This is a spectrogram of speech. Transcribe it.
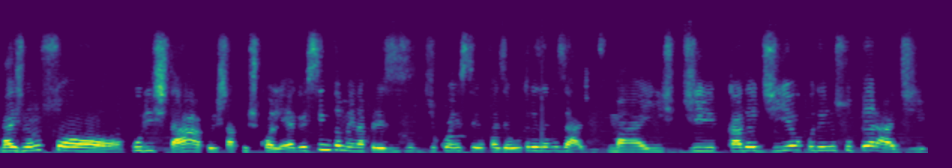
mas não só por estar, por estar com os colegas, sim também na presença de conhecer, fazer outras amizades, mas de cada dia eu poder me superar, de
